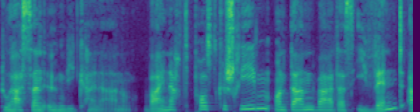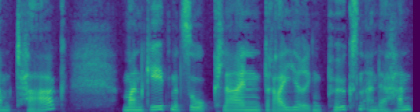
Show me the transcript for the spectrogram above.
du hast dann irgendwie, keine Ahnung, Weihnachtspost geschrieben und dann war das Event am Tag. Man geht mit so kleinen dreijährigen Pöksen an der Hand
